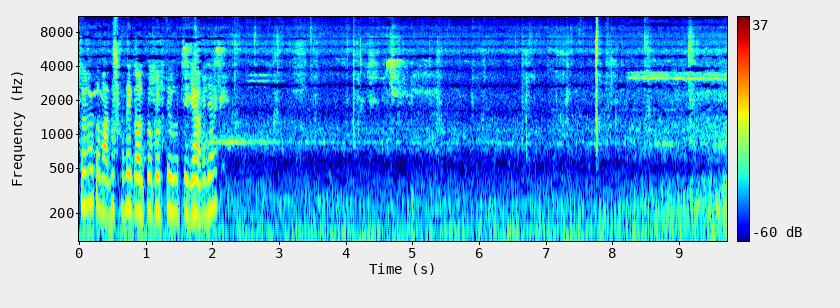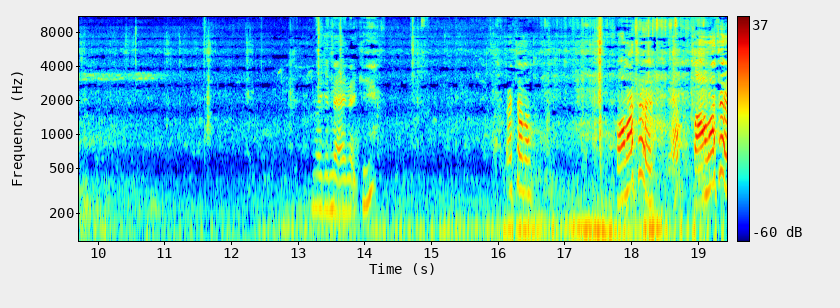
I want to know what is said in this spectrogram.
চলো তোমাদের সাথে গল্প করতে করতে যাওয়া যাক। নাকি নেয় নাকি? চলো। পাম আছে? পাম আছে?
